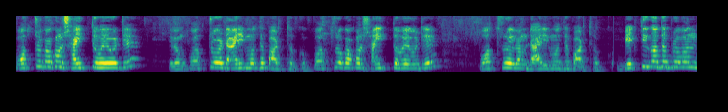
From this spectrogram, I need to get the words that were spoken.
পত্র কখন সাহিত্য হয়ে ওঠে? এবং পত্র ও ডায়েরির মধ্যে পার্থক্য। পত্র কখন সাহিত্য হয়ে ওঠে? পত্র এবং ডায়েরির মধ্যে পার্থক্য। ব্যক্তিগত প্রবন্ধ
